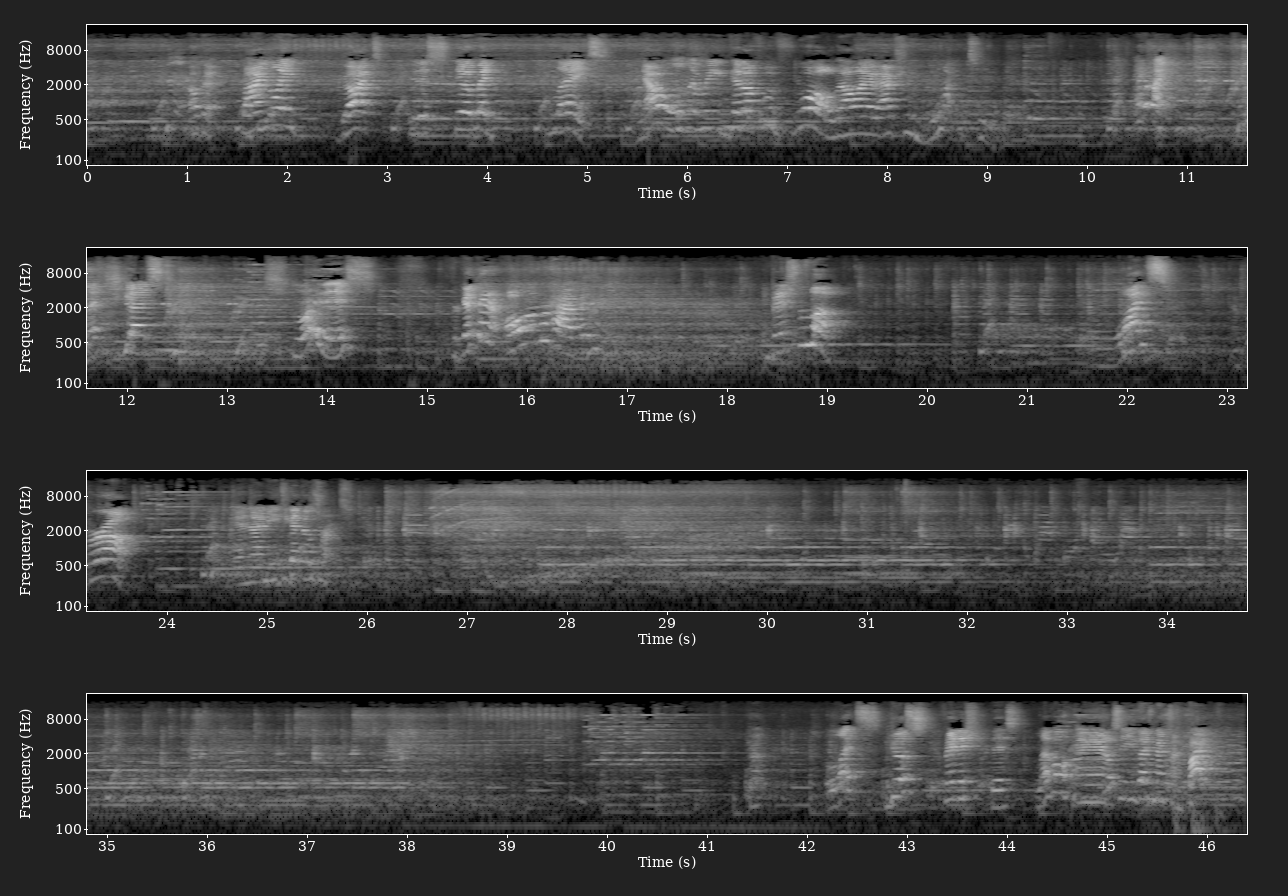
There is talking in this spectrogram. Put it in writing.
Okay, finally got to this stupid place. Now it won't let me get off the wall. Now I actually want to. Anyway, let's just destroy this. Forget that it all ever happened. And finish the level. Once and for all. And I need to get those runs. Just finish this level and I'll see you guys next time. Bye!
